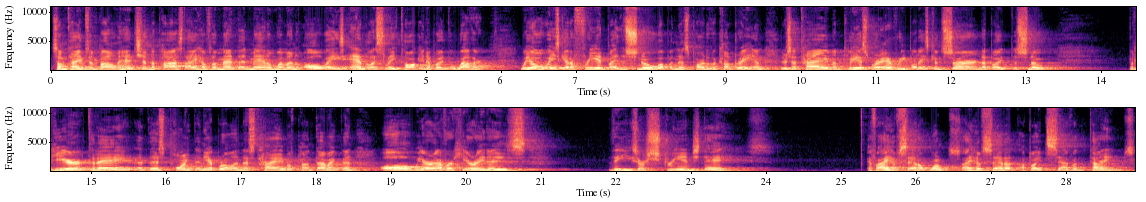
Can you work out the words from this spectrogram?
Sometimes in Ballynahinch in the past, I have lamented men and women always endlessly talking about the weather. We always get afraid by the snow up in this part of the country, and there's a time and place where everybody's concerned about the snow. But here today, at this point in April, in this time of pandemic, then all we are ever hearing is these are strange days. If I have said it once, I have said it about seven times.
